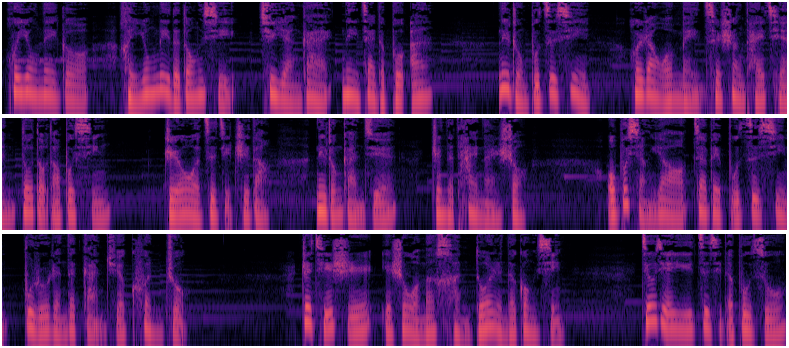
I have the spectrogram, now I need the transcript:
会用那个很用力的东西去掩盖内在的不安，那种不自信会让我每次上台前都抖到不行。只有我自己知道，那种感觉真的太难受。我不想要再被不自信、不如人的感觉困住。这其实也是我们很多人的共性：纠结于自己的不足，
